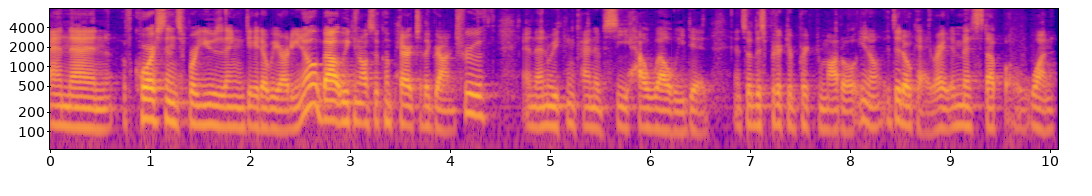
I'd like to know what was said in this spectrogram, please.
and then, of course, since we're using data we already know about, we can also compare it to the ground truth, and then we can kind of see how well we did. And so this predictive predictor model, you know, it did okay, right? It messed up one,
